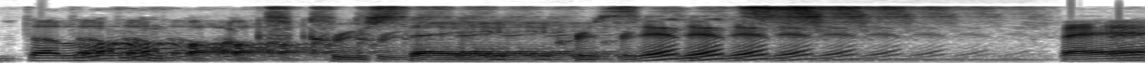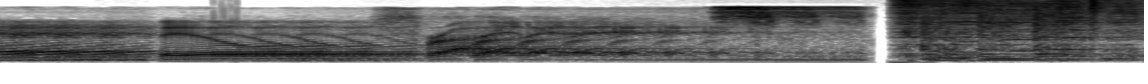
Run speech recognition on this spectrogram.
The Longbox Crusade presents Fan Film Fridays. Welcome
